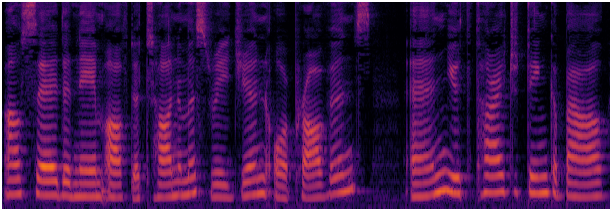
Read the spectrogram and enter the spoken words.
I'll say the name of the autonomous region or province and you try to think about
